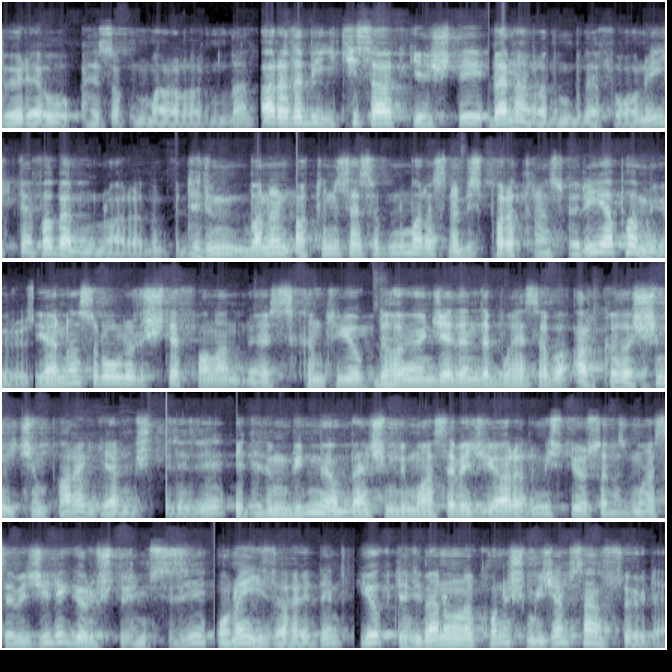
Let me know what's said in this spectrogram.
böyle o hesap numaralarından. Arada bir iki saat geçti. Ben aradım bu defa onu. İlk defa ben onu aradım. Dedim bana attığınız hesap numarasına biz para transferi yapamıyoruz. Ya nasıl olur işte falan e, sıkıntı yok. Daha önceden de bu hesaba arkadaşım için para gelmişti dedi. E dedim bilmiyorum ben şimdi muhasebeciyi aradım. İstiyorsanız muhasebeciyle görüştüreyim sizi. Ona izah edin. Yok dedi ben onunla konuşmayacağım sen söyle.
